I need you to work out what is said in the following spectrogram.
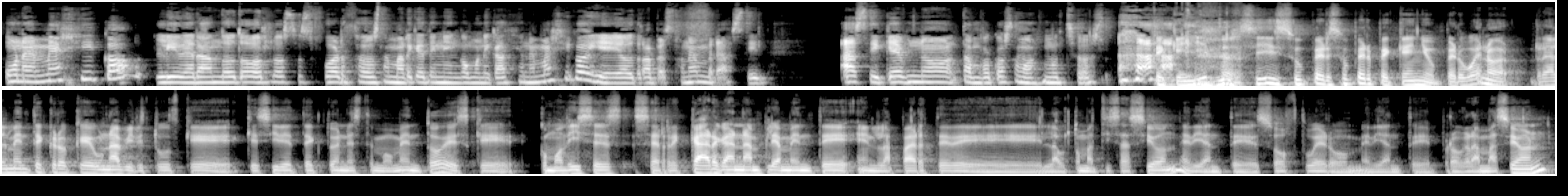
una en México, liderando todos los esfuerzos de marketing y comunicación en México y otra persona en Brasil. Así que no, tampoco somos muchos. Pequeñitos, sí, súper, súper pequeño. Pero bueno, realmente creo que una virtud que, que sí detecto en este momento es que, como dices, se recargan ampliamente en la parte de la automatización mediante software o mediante programación.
